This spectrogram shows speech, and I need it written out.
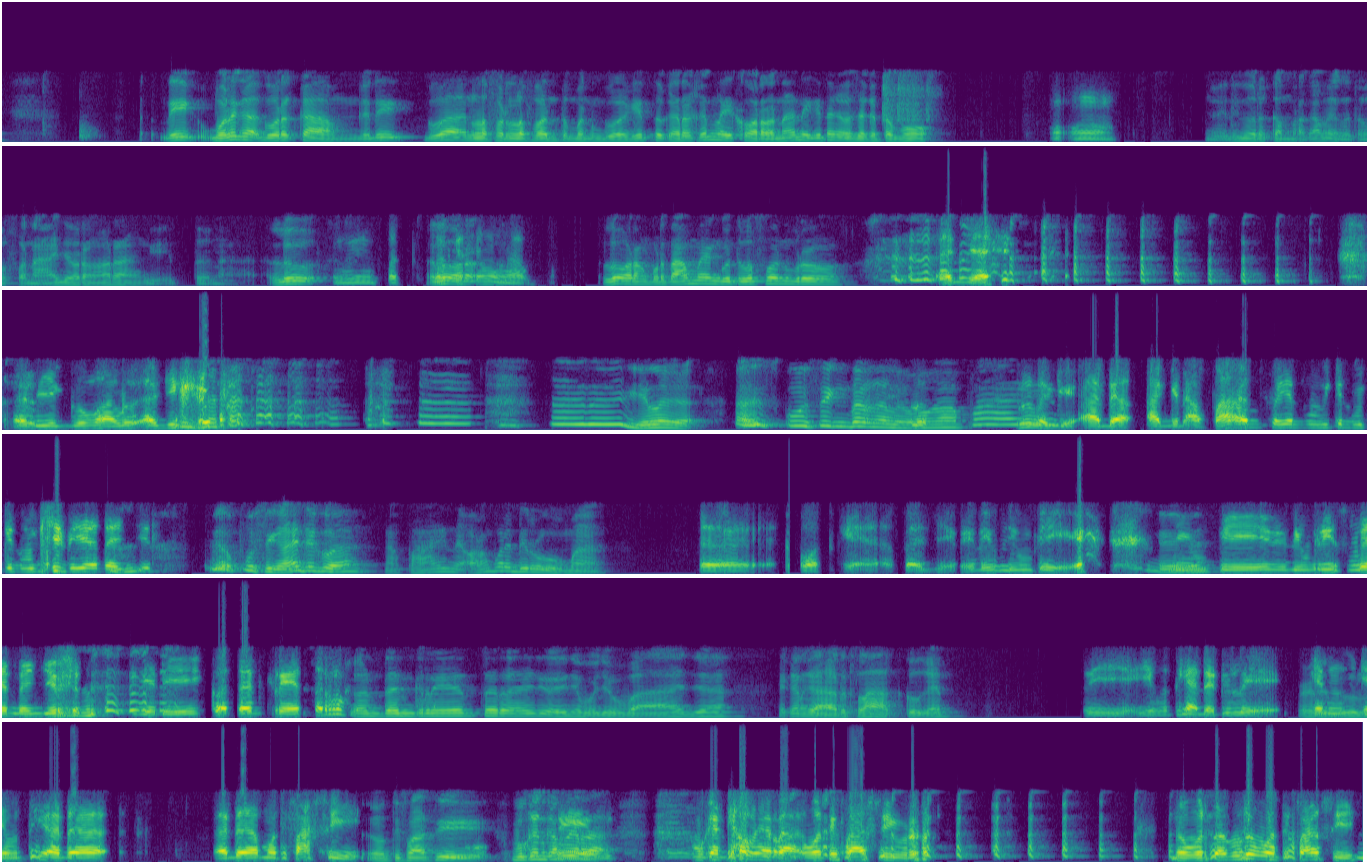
Nih boleh nggak gue rekam Jadi gue nelfon-nelfon temen gue gitu Karena kan lagi corona nih kita nggak bisa ketemu Mm-mm. Nah ini gue rekam-rekam ya gue telepon aja orang-orang gitu Nah lu pod- Lu orang- lu orang pertama yang gue telepon bro aja. Aduh, gue malu aja. Aduh, gila gak? Habis pusing tau gak lu, Lu- mau ngapain? Lu lagi ada angin apaan pengen bikin-bikin beginian anjir. Gak pusing aja gua. Ngapain ya? Orang pada di rumah. Eh, podcast anjir. Ini mimpi. Iya. mimpi di Brisbane anjir. Jadi content creator. Content creator aja, nyoba-nyoba aja. Ya kan gak harus laku kan? Iya, yang penting ada dulu ya. Ada Kan dulu. yang penting ada ada motivasi. Motivasi, bukan kamera. Iya, Bukan kamera, motivasi, Bro. Nomor satu tuh motivasi,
